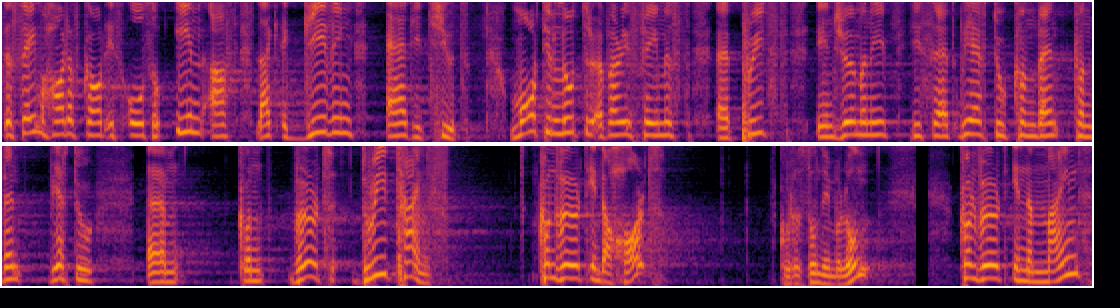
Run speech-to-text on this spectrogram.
the same heart of God is also in us, like a giving attitude. Martin Luther, a very famous uh, priest in Germany, he said, We have to convent, convent we have to um, convert three times. Convert in the heart, corazón de melón, convert in the mind,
